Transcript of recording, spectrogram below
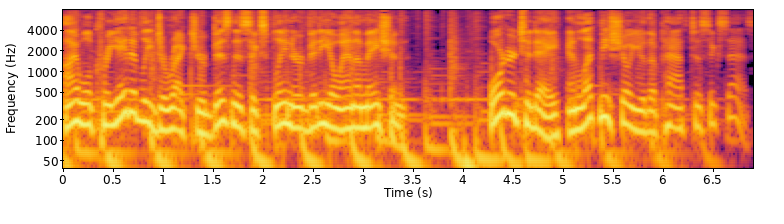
I will creatively direct your business explainer video animation. Order today and let me show you the path to success.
